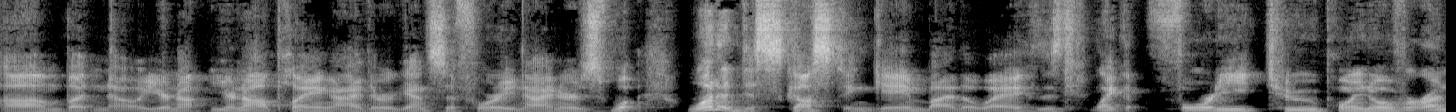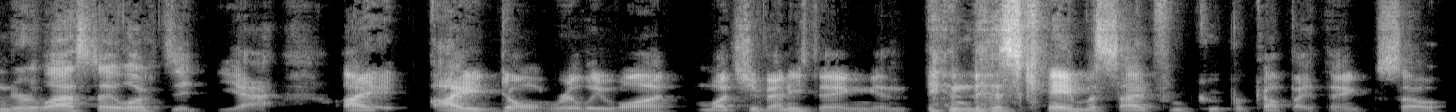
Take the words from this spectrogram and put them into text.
Um, but no, you're not you're not playing either against the 49ers. What what a disgusting game, by the way. This like 42 point over under last I looked. It, yeah. I I don't really want much of anything in, in this game aside from Cooper Kupp, I think. So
